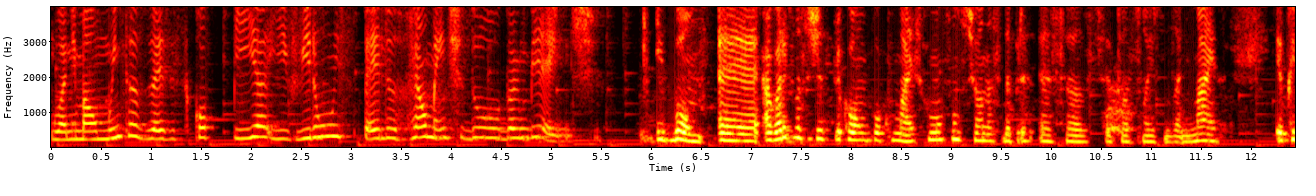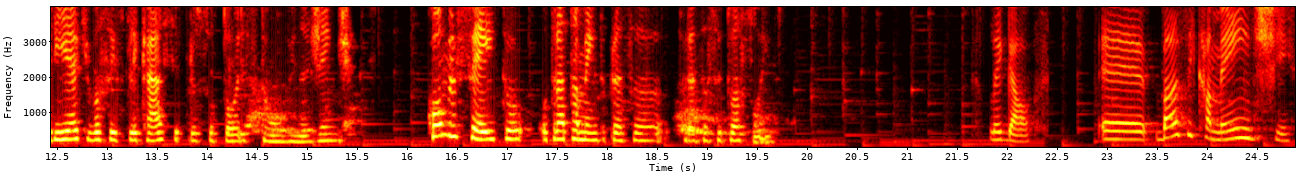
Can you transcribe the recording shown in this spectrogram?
o animal muitas vezes copia e vira um espelho realmente do, do ambiente. E bom, é, agora que você já explicou um pouco mais como funciona essa, essas situações nos animais, eu queria que você explicasse para os tutores que estão ouvindo a gente como é feito o tratamento para essa, essas situações. Legal. É, basicamente,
